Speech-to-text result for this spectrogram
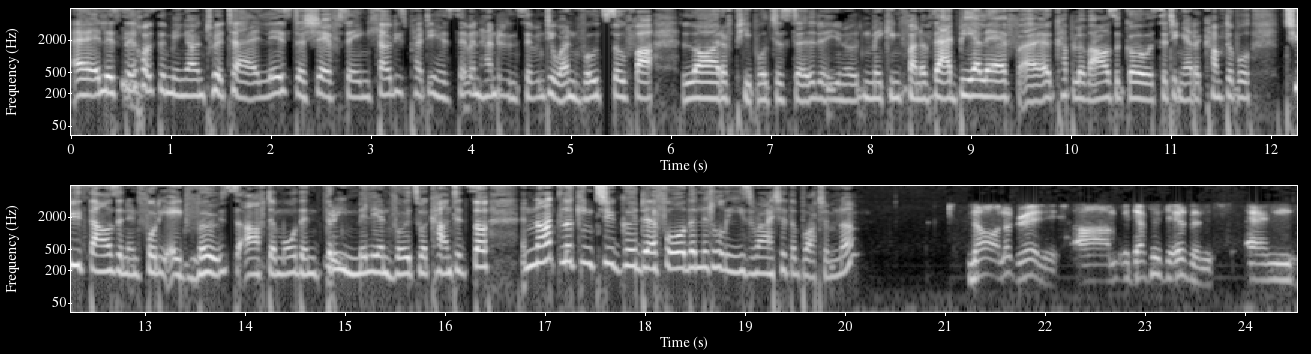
uh, Lesego Semenya on Twitter, LesDaChef saying Hlaudi's party has 771 votes so far. A lot of people just, uh, you know, making fun of that. BLF uh, a couple of hours ago was sitting at a comfortable 2,048 votes after more than 3 million votes were counted. So not looking too good uh, for the little E's right at the bottom, no? No, not really. Um, it definitely isn't. And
